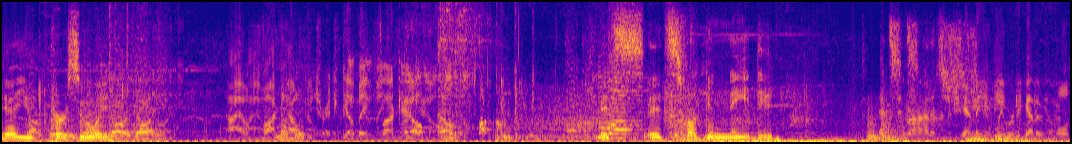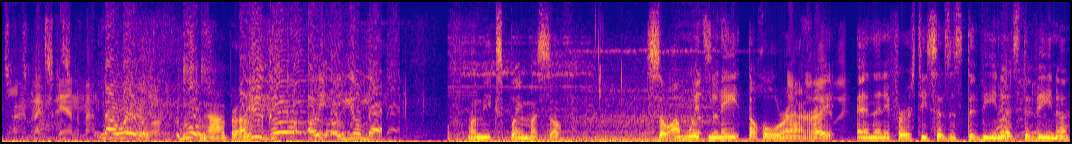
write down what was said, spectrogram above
Yeah, you Go, go, personally. Go, go, go. I fuck, help. You trying to kill me? Fuck, help, help. It's it's fucking Nate, dude. It's not, it's Jimmy. We were together the whole time and I scanned him after No, I wait a got minute. along. Nah, bro. Are you girl? Are you, are you mad? Let me explain myself. So I'm with Listen. Nate the whole round, right? And then at first he says it's Davina, it's Davina.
